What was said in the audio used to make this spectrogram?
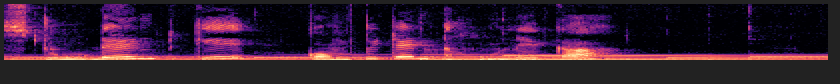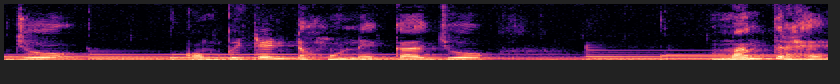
स्टूडेंट के कॉम्पिटेंट होने का, जो कॉम्पिटेंट होने का जो मंत्र है,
